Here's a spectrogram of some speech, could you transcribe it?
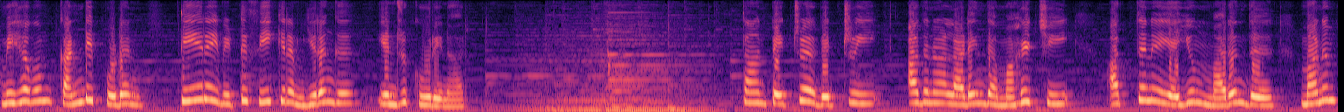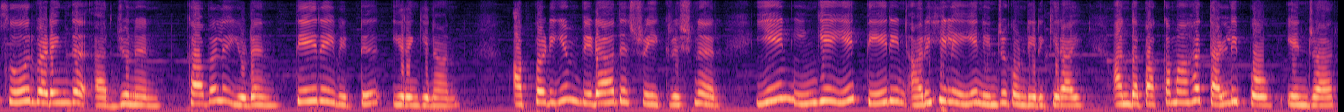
மிகவும் கண்டிப்புடன் தேரை விட்டு சீக்கிரம் இறங்கு என்று கூறினார். தான் பெற்ற வெற்றி அதனால் அடைந்த மகிழ்ச்சி அத்தனையையும் மறந்து மனம் சோர்வடைந்த அர்ஜுனன் கவலையுடன் தேரை விட்டு இறங்கினான். அப்படியும் விடாத ஸ்ரீ கிருஷ்ணர் ஏன் இங்கேயே தேரின் அருகிலேயே நின்று கொண்டிருக்கிறாய்? அந்த பக்கமாக தள்ளிப்போ என்றார்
